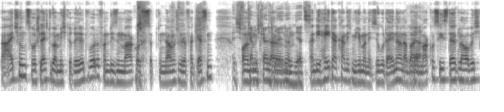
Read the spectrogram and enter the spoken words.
bei iTunes, wo schlecht über mich geredet wurde, von diesem Markus, ich hab den Namen schon wieder vergessen. Ich Und, kann mich gar nicht mehr ähm, erinnern jetzt. An die Hater kann ich mich immer nicht so gut erinnern, aber Ja. Markus hieß der, glaube ich,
